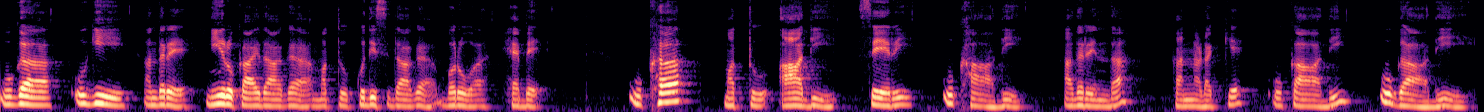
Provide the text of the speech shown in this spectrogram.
ಉಗ, ಉಗಿ ಅಂದರೆ ನೀರು ಕಾಯ್ದಾಗ ಮತ್ತು ಕುದಿಸಿದಾಗ ಬರುವ ಹೆಬೆ. ಉಖ ಮತ್ತು ಆದಿ ಸೇರಿ ಉಖಾದಿ. ಅದರಿಂದ ಕನ್ನಡಕ್ಕೆ ಉಕಾದಿ, ಉಗಾದಿ.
